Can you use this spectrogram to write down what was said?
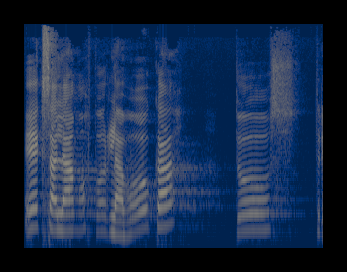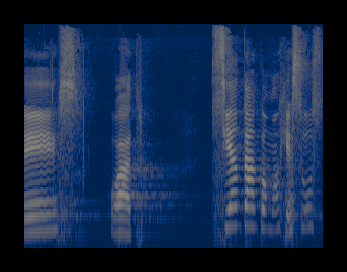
Exhalamos por la boca. Dos, tres, cuatro. Sientan como Jesús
